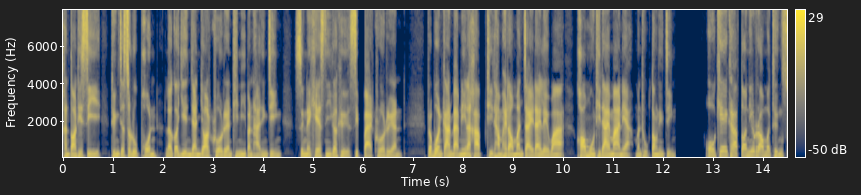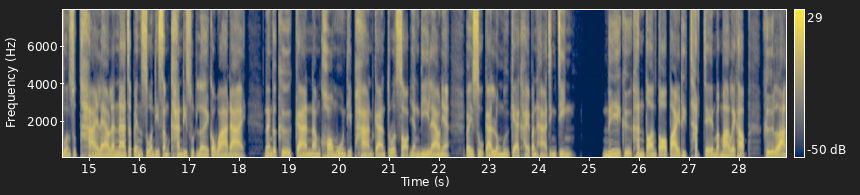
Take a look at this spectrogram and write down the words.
ขั้นตอนทีสี่ 4 ถึงจะสรุปผล แล้วก็ยืนยันยอดครัวเรือนที่มีปัญหาจริง ๆ ซึ่งในเคสนี้ก็คือ 18 ครัวเรือน กระบวนการแบบนี้แหละครับ ที่ทำให้เรามั่นใจได้เลยว่า ข้อมูลที่ได้มาเนี่ยมันถูกต้องจริง ๆโอเคครับ ตอนนี้เรามาถึงส่วนสุดท้ายแล้ว และน่าจะเป็นส่วนที่สำคัญที่สุดเลยก็ว่าได้ นั่นก็คือการนำข้อมูลที่ผ่านการตรวจสอบอย่างดีแล้วเนี่ยไปสู่การลงมือแก้ไขปัญหาจริง ๆนี่คือขั้นตอนต่อไปที่ชัดเจนมาก ๆ เลยครับ คือหลัง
